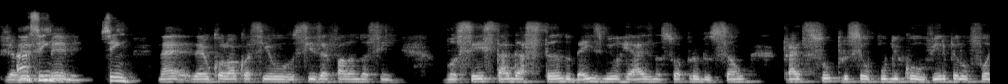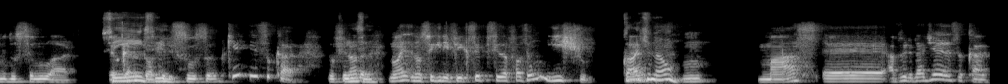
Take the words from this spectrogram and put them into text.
Já viu ah, esse sim. meme? Sim. Né? Eu coloco assim o Caesar falando assim: você está gastando 10 mil reais na sua produção para o seu público ouvir pelo fone do celular. Sim, quero sim. aquele susto. Que é isso, cara? No final, sim, sim. Não, é, não significa que você precisa fazer um lixo. Claro né? que não. Hum, mas é, a verdade é essa, cara.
